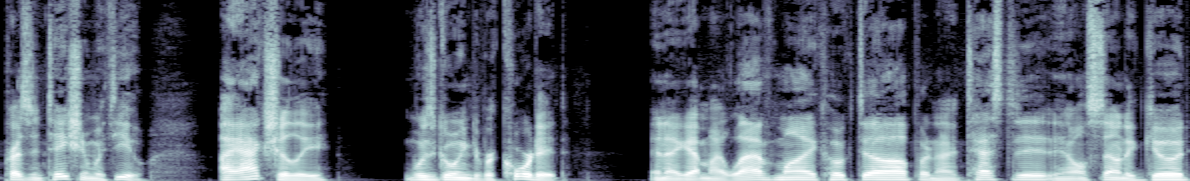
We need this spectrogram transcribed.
presentation with you. I actually was going to record it and I got my lav mic hooked up and I tested it and it all sounded good.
